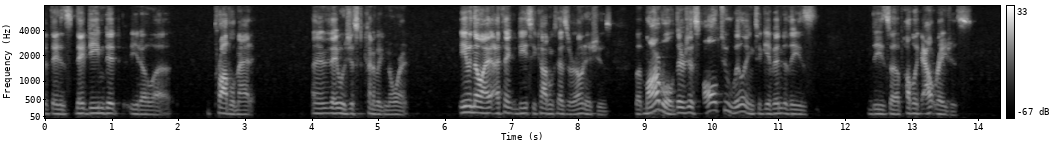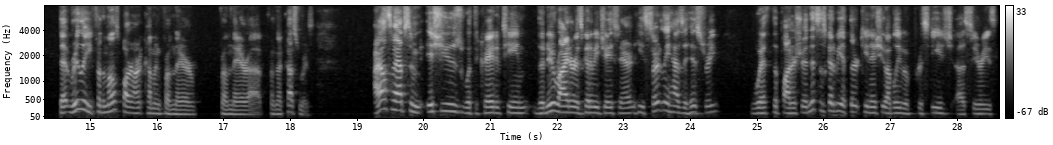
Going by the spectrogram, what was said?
if they just, they deemed it, you know, uh, problematic, and they would just kind of ignore it. Even though I, I think DC Comics has their own issues, but Marvel, they're just all too willing to give into these these uh, public outrages that really, for the most part, aren't coming from their from their uh, from their customers. I also have some issues with the creative team. The new writer is going to be Jason Aaron. He certainly has a history with the Punisher, and this is going to be a 13 issue, I believe, a prestige uh, series.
